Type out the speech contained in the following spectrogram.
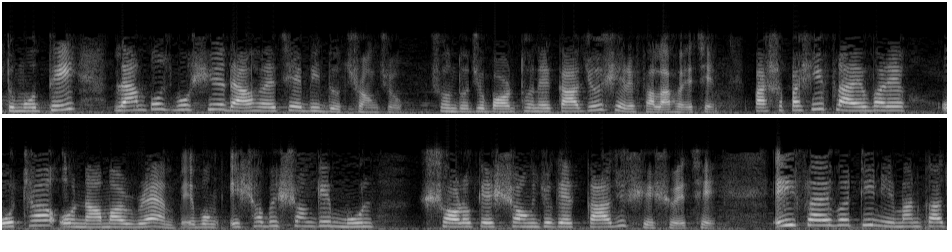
ইতিমধ্যেই ল্যাম্পোস্ট বসিয়ে দেওয়া হয়েছে বিদ্যুৎ সংযোগ। সৌন্দর্য বর্ধনের কাজও সেরে ফেলা হয়েছে। পাশাপাশি ফ্লাইওভারে ওঠা ও নামার র্যাম্প এবং এসবের সঙ্গে মূল সড়কের সংযোগের কাজও শেষ হয়েছে। এই ফ্লাইওভারটি নির্মাণ কাজ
